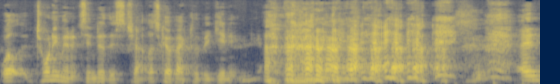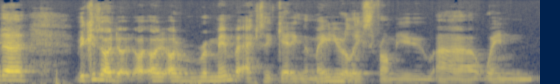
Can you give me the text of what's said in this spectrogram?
Well, 20 minutes into this chat, let's go back to the beginning. and uh, because I, I, I remember actually getting the media release from you uh, when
